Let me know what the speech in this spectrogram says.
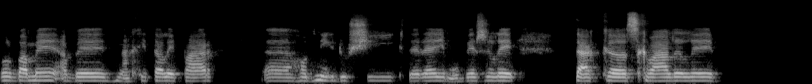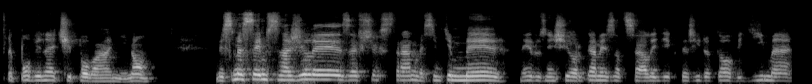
volbami, aby nachytali pár eh, hodných duší, které jim uvěřili, tak eh, schválili povinné čipování. No, my jsme se jim snažili ze všech stran, myslím tím my, nejrůznější organizace a lidi, kteří do toho vidíme,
